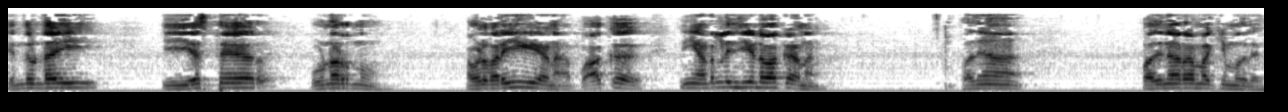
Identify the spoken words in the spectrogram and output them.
എന്തുണ്ടായി? ഈ എസ്തേർ ഉണർന്നു. അവൾ പറയുകയാണ് വാക്ക് നീ അണ്ടർലൈൻ ചെയ്യേണ്ട വാക്കാണ്. പതിനാ പതിനാറാം വാക്യം മുതൽ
